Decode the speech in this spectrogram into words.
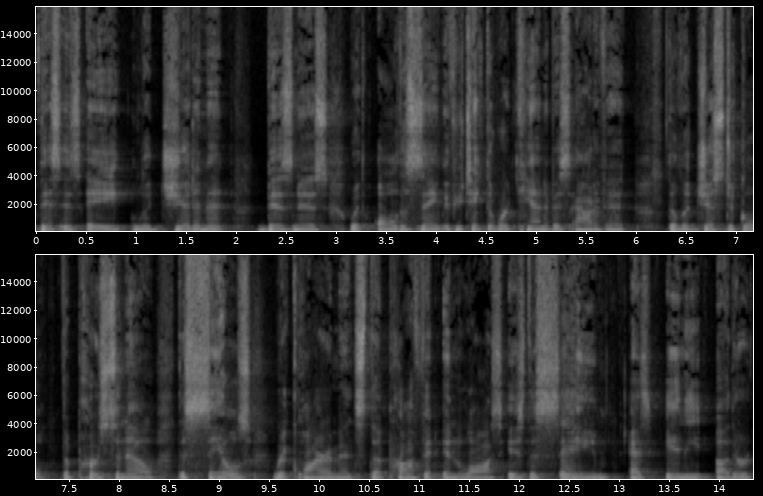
This is a legitimate business with all the same. If you take the word cannabis out of it, the logistical, the personnel, the sales requirements, the profit and loss is the same as any other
